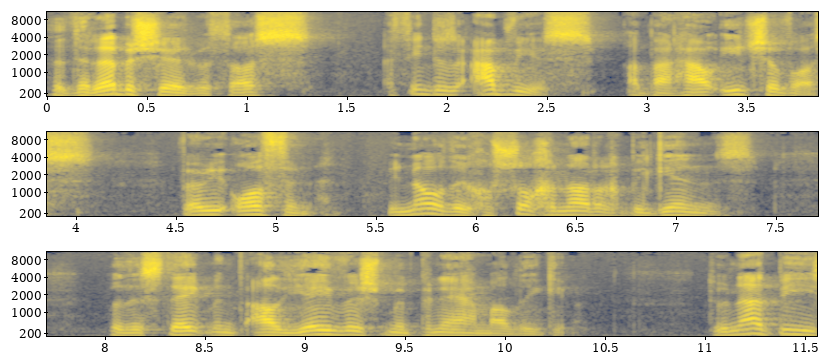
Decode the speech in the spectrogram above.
that the Rebbe shared with us, I think is obvious about how each of us, very often, we know the Shulchan Aruch begins with a statement, Al Yevish Mipnei Hamaligim. Do not be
